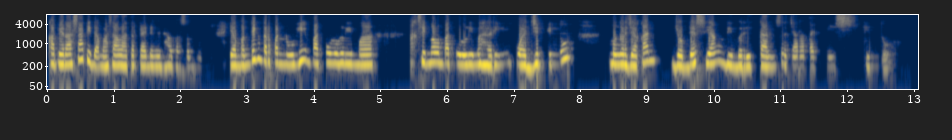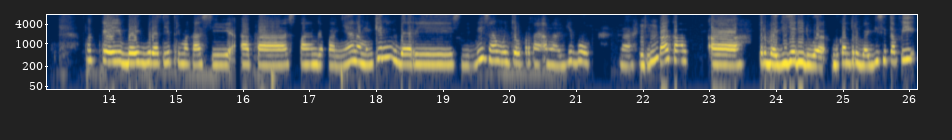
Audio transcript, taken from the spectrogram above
kami rasa tidak masalah terkait dengan hal tersebut. Yang penting terpenuhi 45 maksimal 45 hari wajib itu mengerjakan job desk yang diberikan secara teknis gitu. Oke, okay, baik Bu Rati, terima kasih atas tanggapannya. Nah, mungkin dari sini saya muncul pertanyaan lagi, Bu. Nah, mm -hmm. kita kan uh, terbagi jadi dua. Bukan terbagi sih, tapi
